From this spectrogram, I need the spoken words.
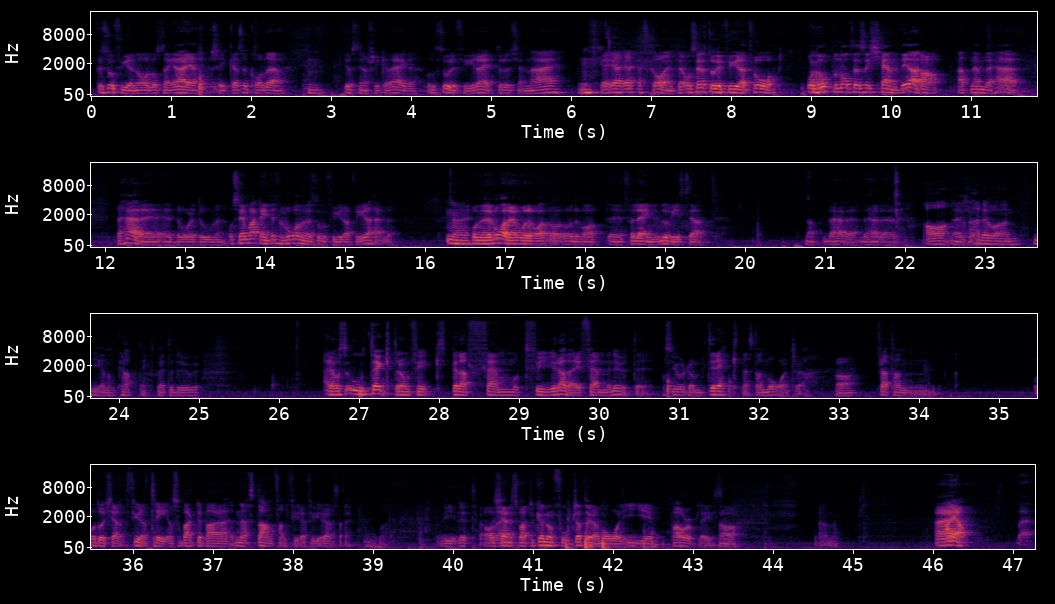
det stod 4-0 och sen ja, jag skickade så kollade jag Mm. just när jag skickade iväg det. Och då stod det 4-1 och då kände jag, nej, Mm. jag, jag, jag ska inte. Och sen stod det 4-2 och då på något sätt så kände jag Ja. att nej, det här det här är dåligt omen. Och sen var jag inte förvånad när det stod 4-4 heller. Nej. Och när det var det och det var, och det var ett eh, förlängning då visste jag att, att det, här är, det här är Ja, Nej, kör. ja, det var en genomklappning som hette duga. Det var så otäckt när de fick spela fem mot fyra där i fem minuter. Och så gjorde de direkt nästan mål tror jag. ja. För att han... Och då kände 4-3 och så vart det bara nästa anfall 4-4 så här. Vidrigt. Ja, det nej. kändes som att du kunde fortsätta göra mål i powerplays. ja. Men, Nej, ah, ja.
